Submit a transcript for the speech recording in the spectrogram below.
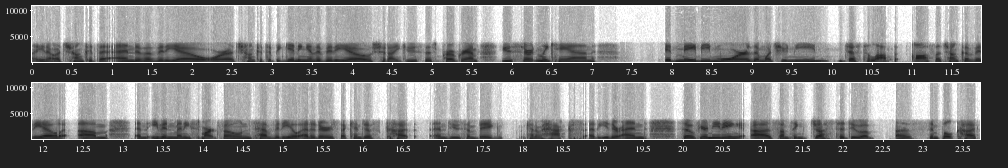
you know, a chunk at the end of a video or a chunk at the beginning of the video, should I use this program? You certainly can. It may be more than what you need just to lop off a chunk of video. Um, and even many smartphones have video editors that can just cut and do some big kind of hacks at either end. So if you're needing uh, something just to do a, a simple cut,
